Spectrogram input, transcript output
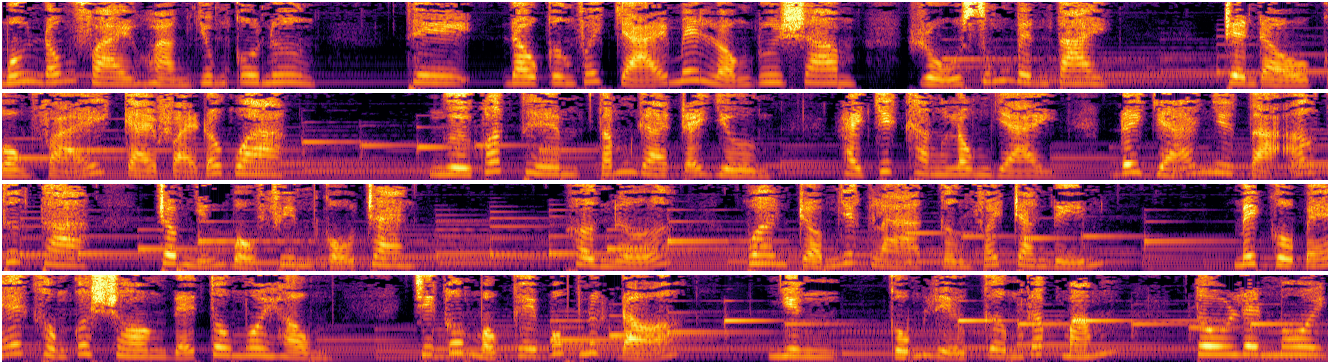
muốn đóng vai Hoàng Dung cô nương, thì đâu cần phải chải mấy lọn đuôi sam rủ xuống bên tai. Trên đầu còn phải cài vải đó qua. Người khoác thêm tấm ga trải giường hay chiếc khăn lông dài để giả như tà áo thước tha trong những bộ phim cổ trang. Hơn nữa, quan trọng nhất là cần phải trang điểm. Mấy cô bé không có son để tô môi hồng, chỉ có một cây bút nước đỏ, nhưng cũng liệu cơm gắp mắm tô lên môi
